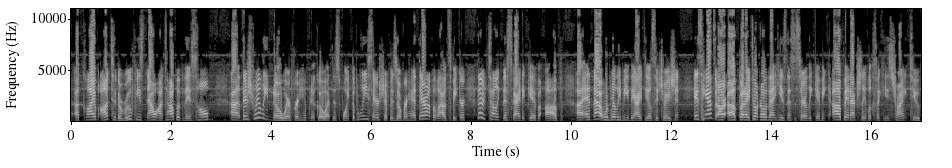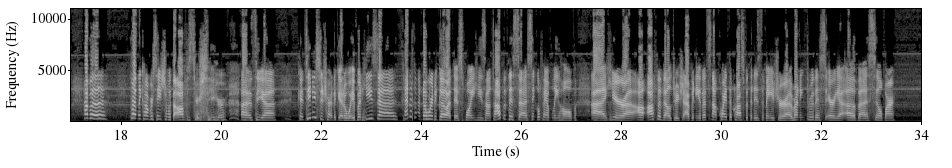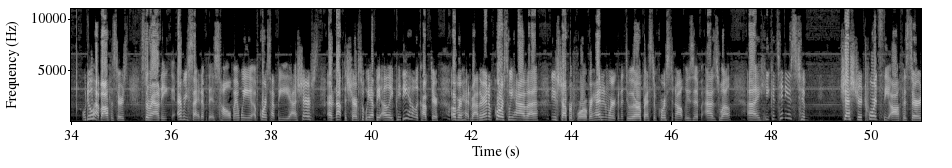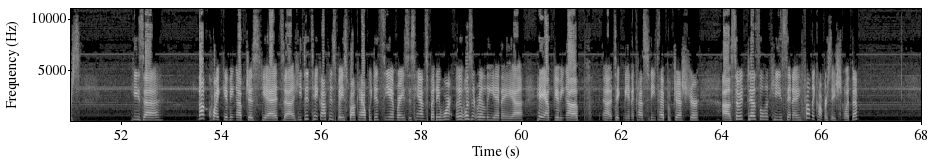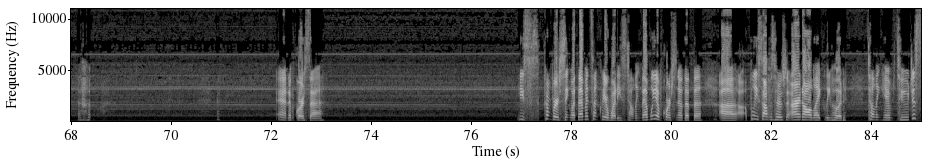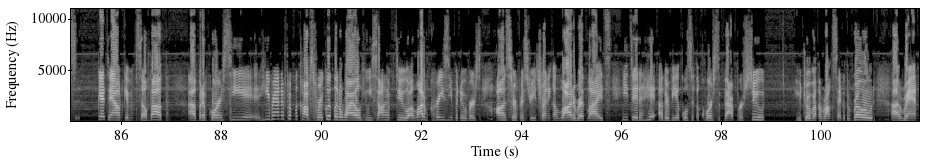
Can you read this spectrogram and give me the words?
a climb onto the roof. He's now on top of this home. Uh, there's really nowhere for him to go at this point. The police airship is overhead. They're on the loudspeaker. They're telling this guy to give up, uh, and that would really be the ideal situation. His hands are up, but I don't know that he's necessarily giving up. It actually looks like he's trying to have a friendly conversation with the officers here as he uh, continues to try to get away, but he's uh, kind of got nowhere to go at this point. He's on top of this uh, single-family home uh, here uh, off of Eldridge Avenue. That's not quite the cross, but that is the major uh, running through this area of uh, Sylmar. We do have officers surrounding every side of this home, and we, of course, have the sheriff's, or not the sheriff's, but we have the LAPD helicopter overhead, rather, and of course, we have a News Chopper 4 overhead, and we're going to do our best, of course, to not lose him as well. he continues to gesture towards the officers, He's uh, not quite giving up just yet. Uh, he did take off his baseball cap. We did see him raise his hands, but it weren't. It wasn't really in a uh, "Hey, I'm giving up. Uh, take me into custody" type of gesture. Uh, so it does look like he's in a friendly conversation with them. and of course, he's conversing with them. It's unclear what he's telling them. We, of course, know that the uh, police officers are in all likelihood telling him to just get down, give himself up. Uh, but of course, he he ran from the cops for a good little while. He, we saw him do a lot of crazy maneuvers on surface streets, running a lot of red lights. He did hit other vehicles in the course of that pursuit. He drove on the wrong side of the road, uh, ran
